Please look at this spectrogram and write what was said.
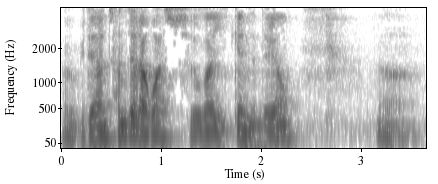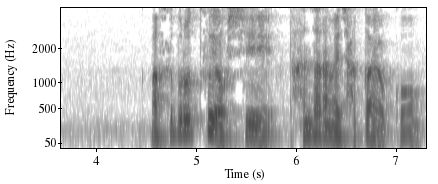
위대한 천재라고 할 수가 있겠는데요. 어, 막스 브로트 역시 한 사람의 작가였고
